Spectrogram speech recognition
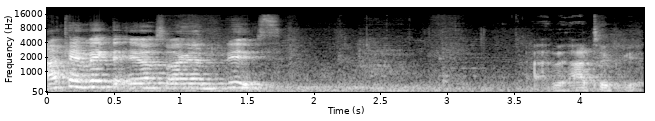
I can't make the L, so I gotta do this. I, I took it.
